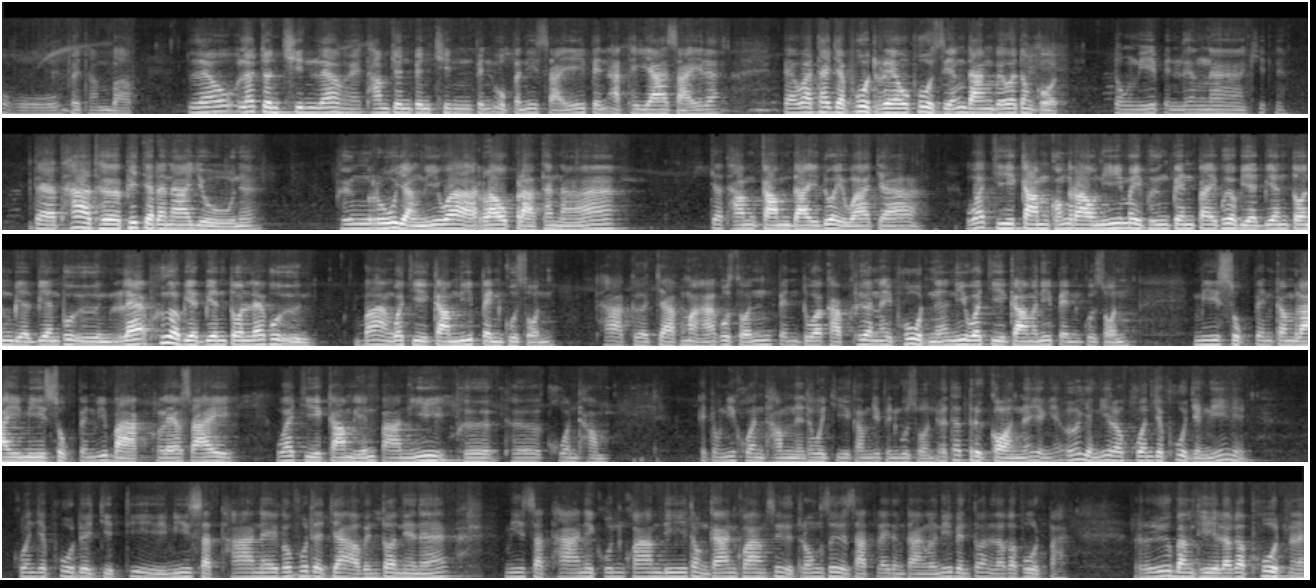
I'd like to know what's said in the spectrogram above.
โอ้โหไปทำบาปแล้วแล้วจนชินแล้วไงทำจนเป็นชินเป็นอุปนิสัยเป็นอัธยาศัยแล้ว แต่ว่าถ้าจะพูดเร็วพูดเสียงดังแปลว่าต้องโกรธตรงนี้เป็นเรื่องน่าคิดนะแต่ถ้าเธอพิจารณาอยู่นะพึงรู้อย่างนี้ว่าเราปรารถนา จะทำกรรมใดด้วยวาจาวจีกรรมของเรานี้ไม่พึงเป็นไปเพื่อเบียดเบียนตนเบียดเบียนผู้อื่น และเพื่อเบียดเบียนตนและผู้อื่น บ้างวจีกรรมนี้เป็นกุศล ถ้าเกิดจากมหากุศลเป็นตัวขับเคลื่อนให้พูดนะนี่วจีกรรมอันนี้เป็นกุศล มีสุขเป็นกำไร มีสุขเป็นวิบากแล้วไซวจีกรรมเห็นปานี้เพอเธอควรทำไอ้ตรงนี้ควรทำเนี่ยถ้าวจีกรรมที่เป็นกุศลเออถ้าตรึกก่อนนะอย่างเงี้ยเอออย่างนี้เราควรจะพูดอย่างนี้เนี่ยควรจะพูดโดยจิตที่มีศรัทธาในพระพุทธเจ้าเป็นต้นเนี่ยนะ มีศรัทธาในคุณความดีต้องการความซื่อตรงซื่อสัตย์อะไรต่าง ๆ เหล่านี้เป็นต้นเราก็พูดไป หรือบางทีเราก็พูดอะไร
